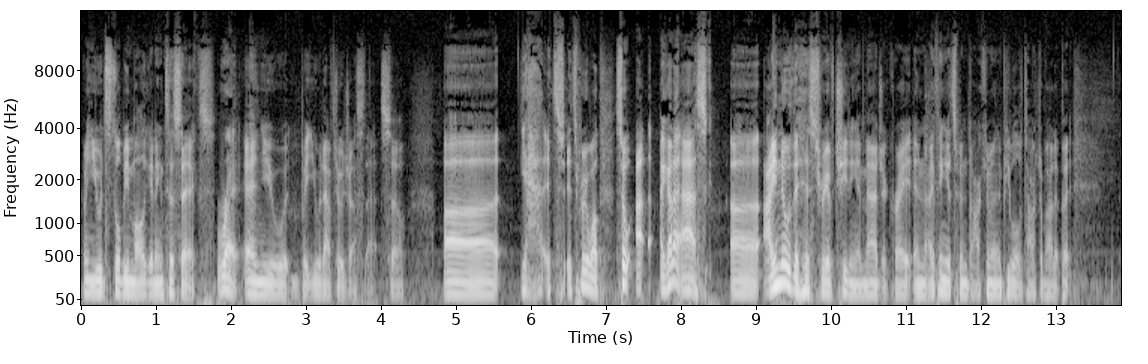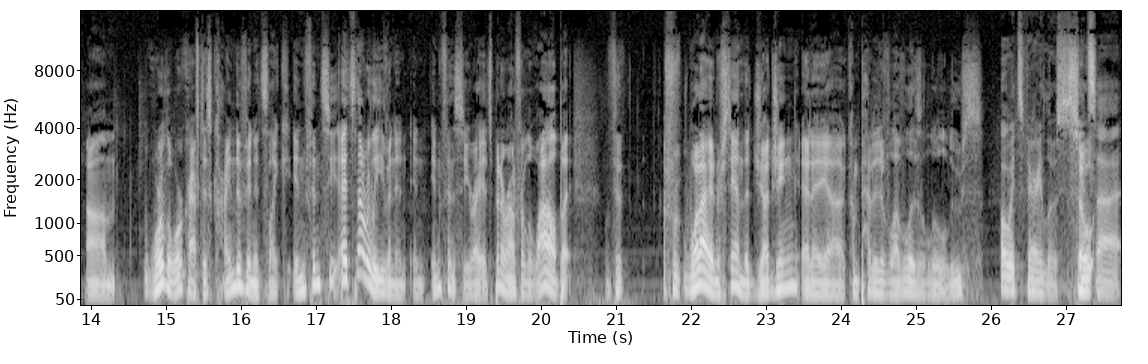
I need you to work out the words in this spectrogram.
I mean, you would still be mulliganing to six, Right. And you would, but you would have to adjust that. So, uh, yeah, it's it's pretty wild. So I, I gotta ask. Uh, I know the history of cheating in Magic, right? And I think it's been documented. People have talked about it, but um, World of Warcraft is kind of in its like infancy. It's not really even in, in infancy, right? It's been around for a little while, but the, from what I understand, the judging at a uh, competitive level is a little loose. Oh, it's very loose. So, it's, uh,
